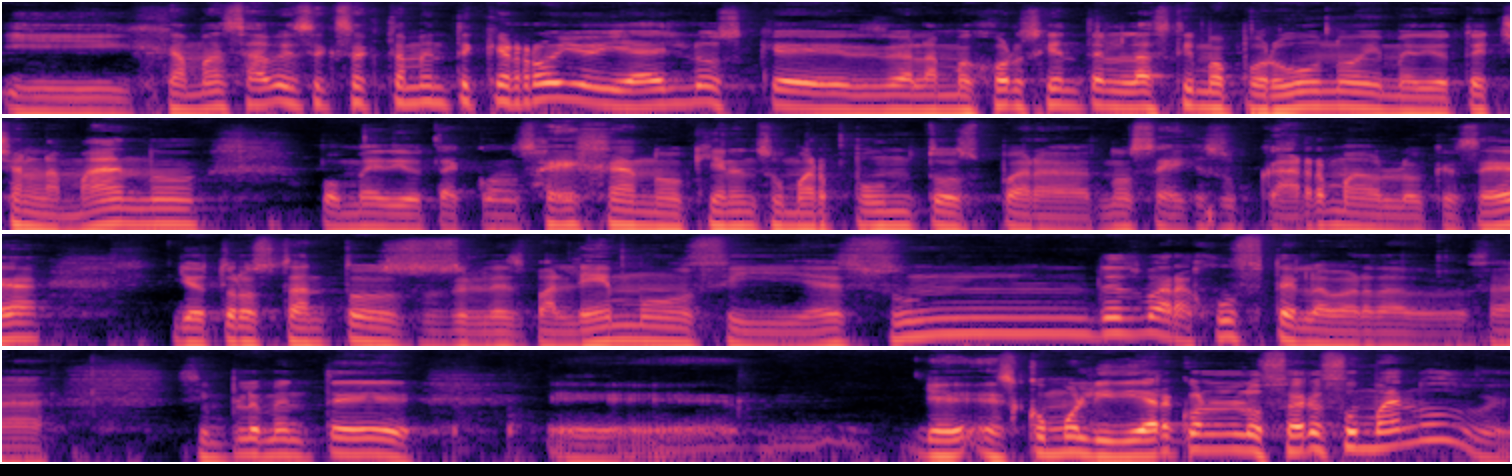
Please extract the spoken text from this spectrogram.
y jamás sabes exactamente qué rollo y hay los que a lo mejor sienten lástima por uno y medio te echan la mano o medio te aconsejan o quieren sumar puntos para no sé su karma o lo que sea y otros tantos les valemos y es un desbarajuste la verdad o sea simplemente eh, eh, es como lidiar con los seres humanos, güey.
